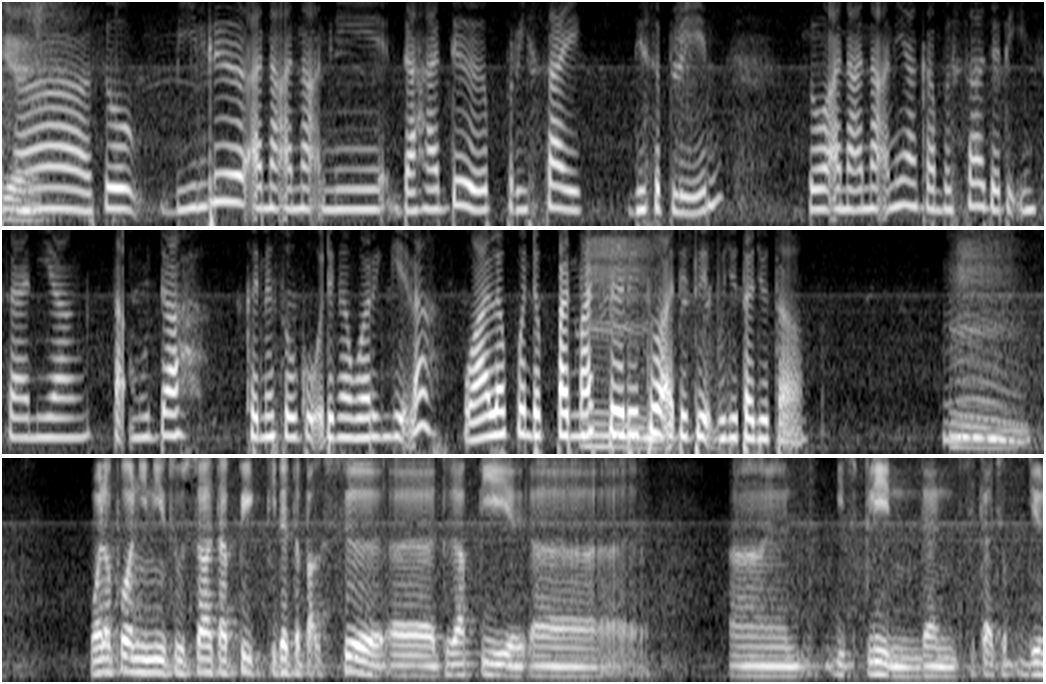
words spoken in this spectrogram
yes. Ah, so bila anak-anak ni dah ada perisai disiplin, so anak-anak ni akan besar jadi insan yang tak mudah kena sogok dengan wang ringgit lah. Walaupun depan mata dia tu Hmm. ada duit berjuta-juta. Hmm. Walaupun ini susah tapi kita terpaksa uh, terapi uh, uh, disiplin dan sikap ce- dia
